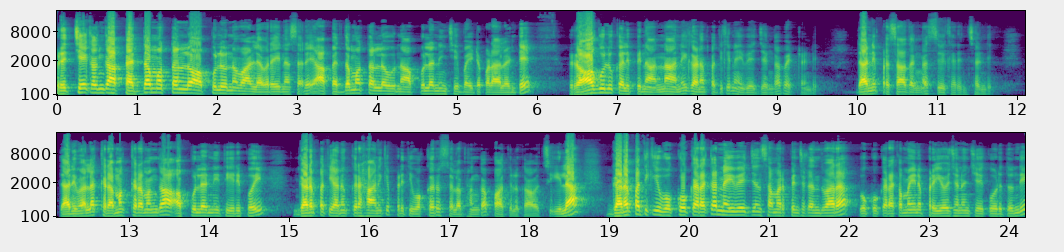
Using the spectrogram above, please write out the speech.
ప్రత్యేకంగా పెద్ద మొత్తంలో అప్పులు ఉన్న వాళ్ళు ఎవరైనా సరే ఆ పెద్ద మొత్తంలో ఉన్న అప్పుల నుంచి బయటపడాలంటే రాగులు కలిపిన అన్నాన్ని గణపతికి నైవేద్యంగా పెట్టండి. దాన్ని ప్రసాదంగా స్వీకరించండి. దానివల్ల క్రమక్రమంగా అప్పులన్నీ తీరిపోయి గణపతి అనుగ్రహానికి ప్రతి ఒక్కరూ సులభంగా పాతులు కావచ్చు. ఇలా గణపతికి ఒక్కొక్క రకం నైవేద్యం సమర్పించడం ద్వారా ఒక్కొక్క రకమైన ప్రయోజనం చేకూరుతుంది.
